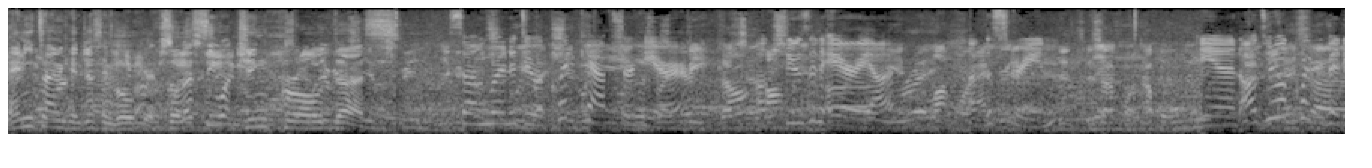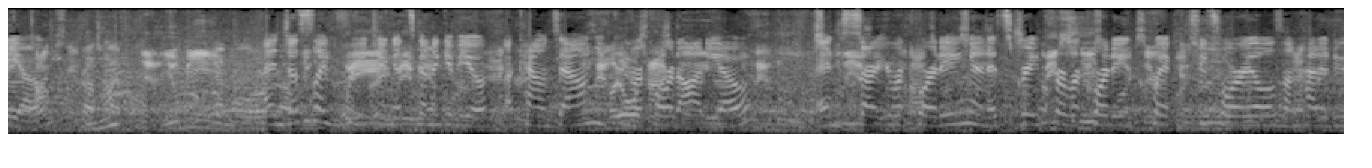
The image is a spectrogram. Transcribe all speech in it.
Anytime you can just invoke it. So let's see what Jing Pro does. So I'm going to do a quick capture here. I'll choose an area of the screen. And I'll do a quick video. Mm-hmm. And just like reading, it's going to give you a, a countdown. You can record audio and start your recording. And it's great for recording quick tutorials on how to do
